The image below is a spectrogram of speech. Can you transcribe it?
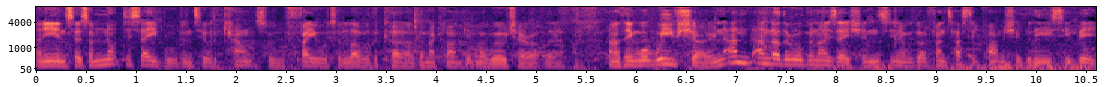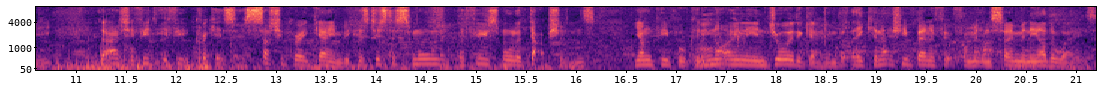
And Ian says, I'm not disabled until the council fail to lower the curb and I can't get my wheelchair up there. And I think what we've shown, and, and other organisations, you know, we've got a fantastic partnership with the ECB, that actually, if you, if you, cricket's such a great game because just a small, a few small adaptations young people can not oh. only enjoy the game, but they can actually benefit from it in so many other ways.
